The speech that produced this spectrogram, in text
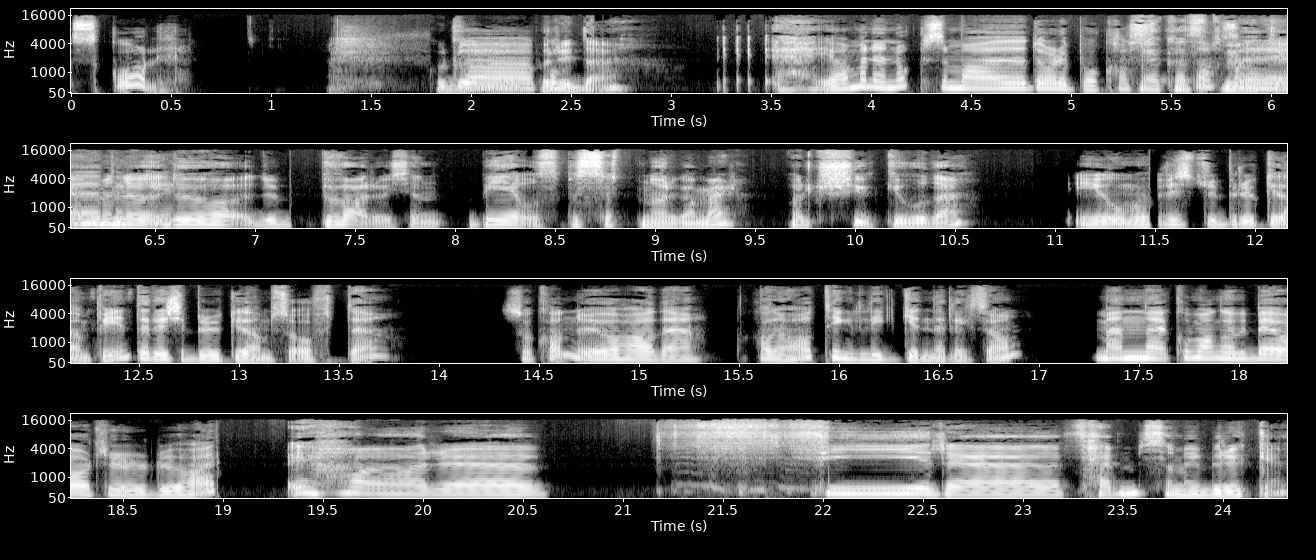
Skål! Hvor dårlig er du på å rydde? Ja, men det er noen som er dårlig på å kaste. Jeg kaster meg ikke, men du, du, du bevarer jo ikke en BH som er 17 år gammel. Helt sjuk i hodet. Jo, men hvis du bruker dem fint, eller ikke bruker dem så ofte, så kan du jo ha det. Du kan jo ha ting liggende, liksom. Men eh, hvor mange BH-er tror du du har? Jeg har eh, fire-fem som jeg bruker.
